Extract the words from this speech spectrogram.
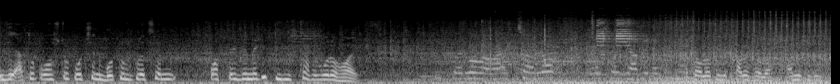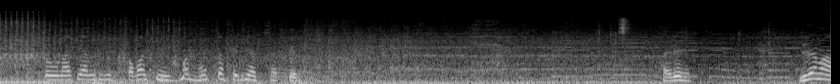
এই যে এত কষ্ট করছেন বোতল করেছেন প্রত্যেক দিন নাকি তিরিশ টাকা করে হয়। চলো কিছু খাবে চলো। আমি কিছু তো ওনাকে আমি কিছু খাবার কিনি আমার বুকটা ফেটে যাচ্ছে আজকে। আরে দিদা মা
